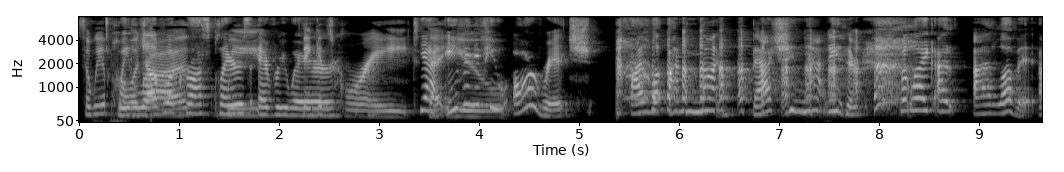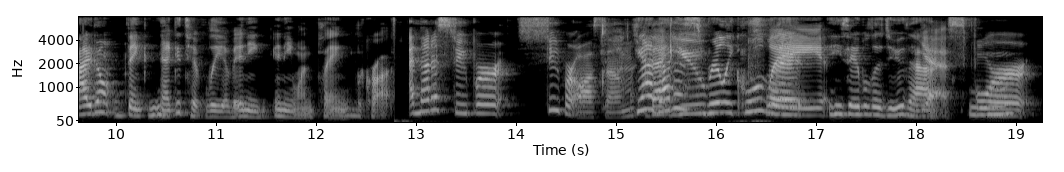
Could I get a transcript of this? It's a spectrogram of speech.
So, we apologize. We love lacrosse players We everywhere. think it's great. Yeah, that even if you are rich, I lo- I'm not bashing that either. But like I I love it. I don't think negatively of any anyone playing lacrosse. And that is super, super awesome. Yeah, that that is you really cool play- that he's able to do that. Yes, mm-hmm. for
